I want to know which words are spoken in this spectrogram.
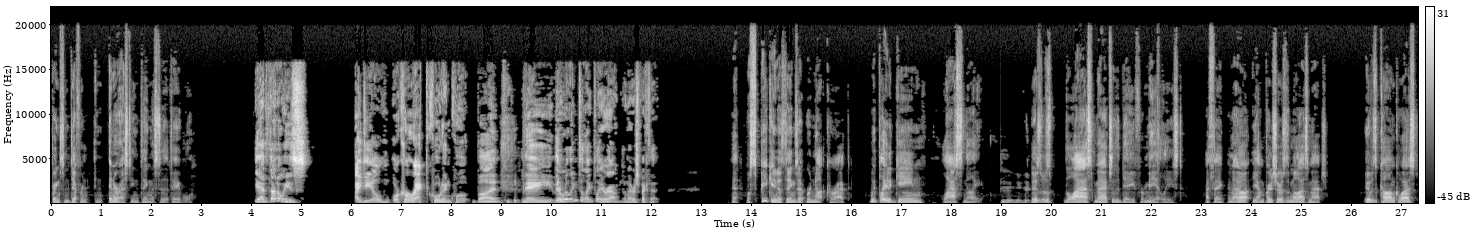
bring some different and interesting things to the table. Yeah, it's not always ideal or correct, quote unquote, but they they're willing to like play around, and I respect that. Yeah. Well, speaking of things that were not correct, we played a game last night. This was the last match of the day for me, at least. I think, and I, yeah, I'm pretty sure this is my last match. It was a conquest,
